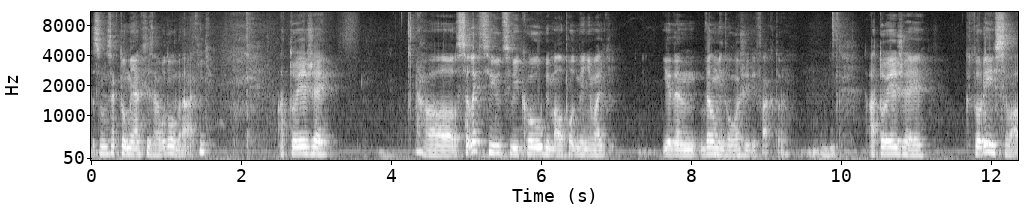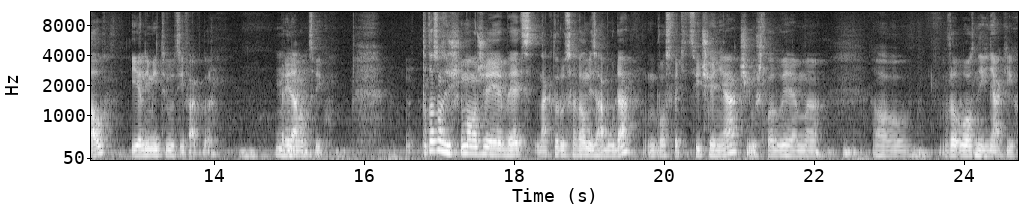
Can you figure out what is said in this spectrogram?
som sa k tomu nejak si zabudol vrátiť. A to je, že selekciu cvikov by mal podmienovať jeden veľmi dôležitý faktor. A to je, že ktorý sval je limitujúci faktor pri danom cviku toto som si všimol, že je vec, na ktorú sa veľmi zabúda vo svete cvičenia, či už sledujem o, rôznych nejakých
